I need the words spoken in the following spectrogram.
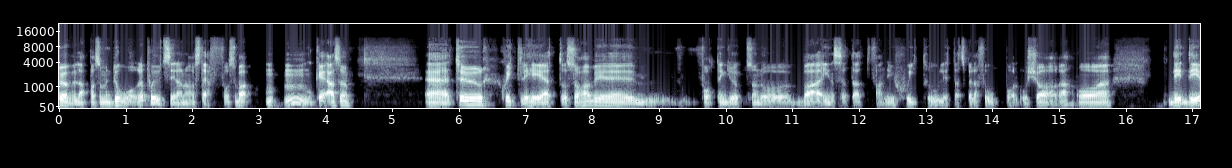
överlappa som en dåre på utsidan av Steff och så bara, mm, mm okej, okay. alltså eh, tur, skicklighet och så har vi fått en grupp som då bara insett att fan, det är ju skitroligt att spela fotboll och köra. Och det, det,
